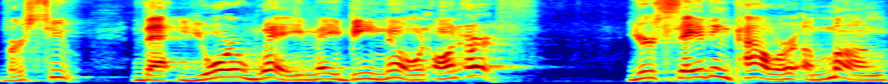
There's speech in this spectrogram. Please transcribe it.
Verse 2 that your way may be known on earth, your saving power among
